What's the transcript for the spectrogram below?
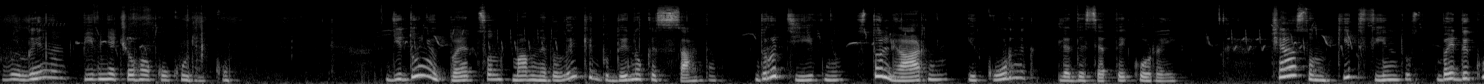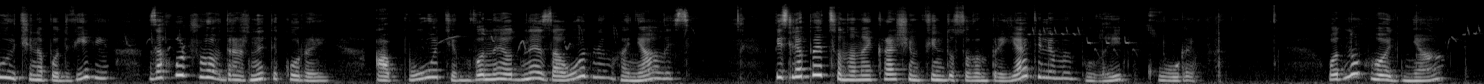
Хвилина півнячого кукуріку. Дідуню Петсон мав невеликий будинок із сада, дротівню, столярню і курник для десяти курей. Часом кіт Фіндус, байдикуючи на подвір'ї, заходжував дражнити курей, а потім вони одне за одним ганялися. Після Петсона найкращим фіндусовим приятелями були кури. Одного дня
